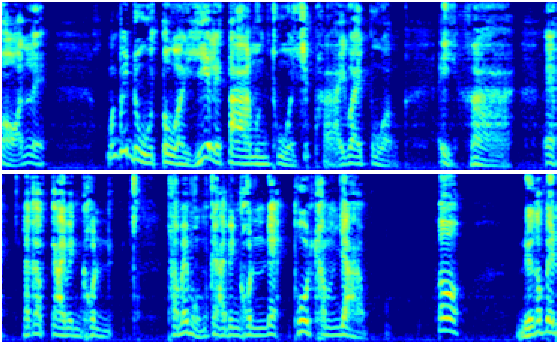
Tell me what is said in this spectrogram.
สรเลย มึงไปดูตัวเฮียเลยตามึงถั่วชิบหายวายป่วง ไอ้ห่าเนี่ยแล้วก็กลายเป็นคนทำให้ผมกลายเป็นคนเนี่ย พูดคำหยาบโอ้เดี๋ยวก็เป็น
